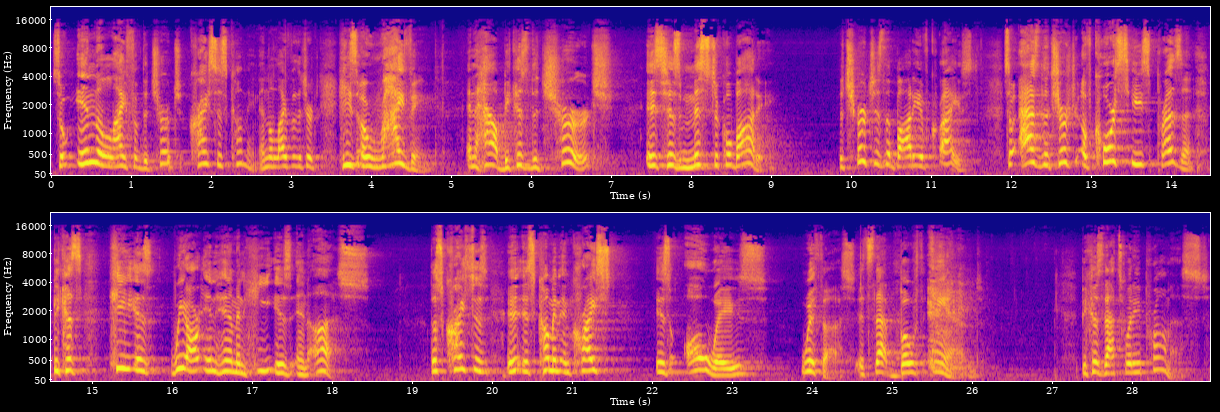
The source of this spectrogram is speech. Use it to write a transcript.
So, in the life of the church, Christ is coming. In the life of the church, he's arriving. And how? Because the church is his mystical body. The church is the body of Christ. So, as the church, of course, he's present because he is, we are in him and he is in us. Thus, Christ is, is coming, and Christ is always with us. It's that both and. Because that's what he promised.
